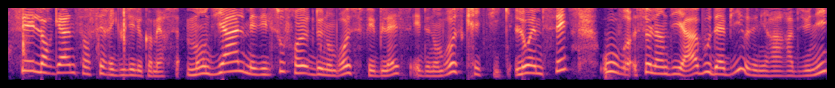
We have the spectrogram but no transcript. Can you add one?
C'est l'organe censé réguler le commerce mondial, mais il souffre de nombreuses faiblesses et de nombreuses critiques. L'OMC ouvre ce lundi à Abu Dhabi, aux Émirats arabes unis,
